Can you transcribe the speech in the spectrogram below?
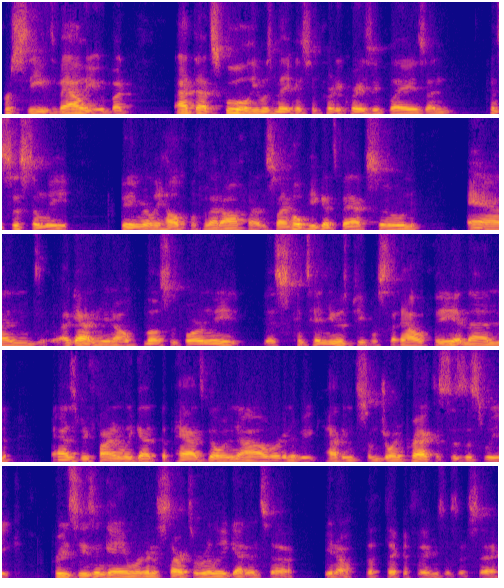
perceived value. But at that school, he was making some pretty crazy plays and consistently being really helpful for that offense. So I hope he gets back soon. And again, you know, most importantly, this continues, people stay healthy, and then as we finally get the pads going now, we're going to be having some joint practices this week, preseason game. We're going to start to really get into you know the thick of things, as they say.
